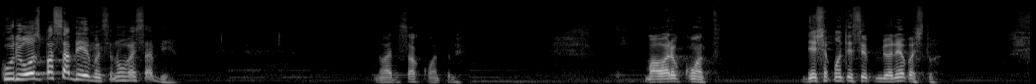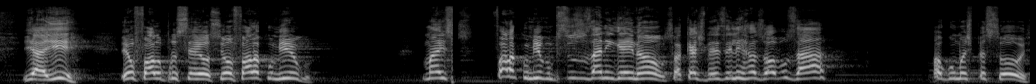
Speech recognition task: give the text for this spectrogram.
curioso para saber, mas você não vai saber. Não é da sua conta, né? Uma hora eu conto. Deixa acontecer primeiro, né, pastor? E aí, eu falo para o Senhor: Senhor, fala comigo. Mas fala comigo, não preciso usar ninguém, não. Só que às vezes ele resolve usar algumas pessoas.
